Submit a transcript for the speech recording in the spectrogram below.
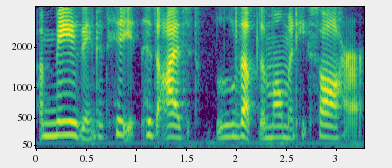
amazing because his eyes just lit up the moment he saw her,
